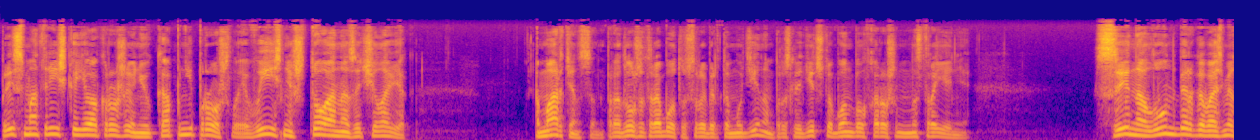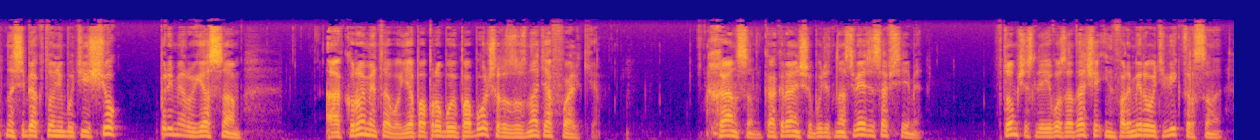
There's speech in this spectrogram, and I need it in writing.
Присмотрись к ее окружению, копни прошлое, выясни, что она за человек. Мартинсон продолжит работу с Робертом Мудином, проследит, чтобы он был в хорошем настроении. Сына Лундберга возьмет на себя кто-нибудь еще, к примеру, я сам. А кроме того, я попробую побольше разузнать о Фальке. Хансен, как раньше, будет на связи со всеми. В том числе его задача информировать Викторсона —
